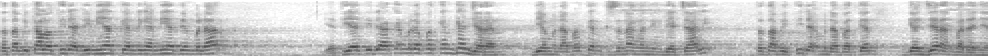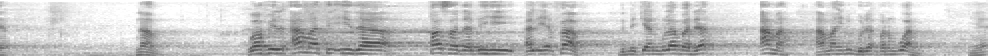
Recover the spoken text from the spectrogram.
Tetapi kalau tidak diniatkan dengan niat yang benar, ya dia tidak akan mendapatkan ganjaran. Dia mendapatkan kesenangan yang dia cari, tetapi tidak mendapatkan ganjaran padanya. Naam. Wa fil amati idza qasada bihi al-i'faf. Demikian pula pada amah. Amah ini budak perempuan, ya.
